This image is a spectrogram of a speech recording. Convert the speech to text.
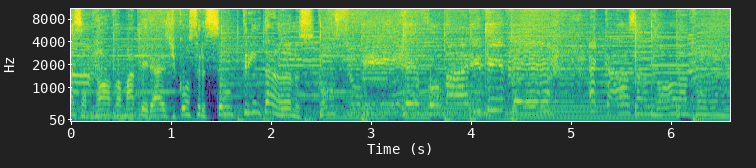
Casa Nova Materiais de Construção 30 anos. Construir, reformar e viver, é casa nova.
